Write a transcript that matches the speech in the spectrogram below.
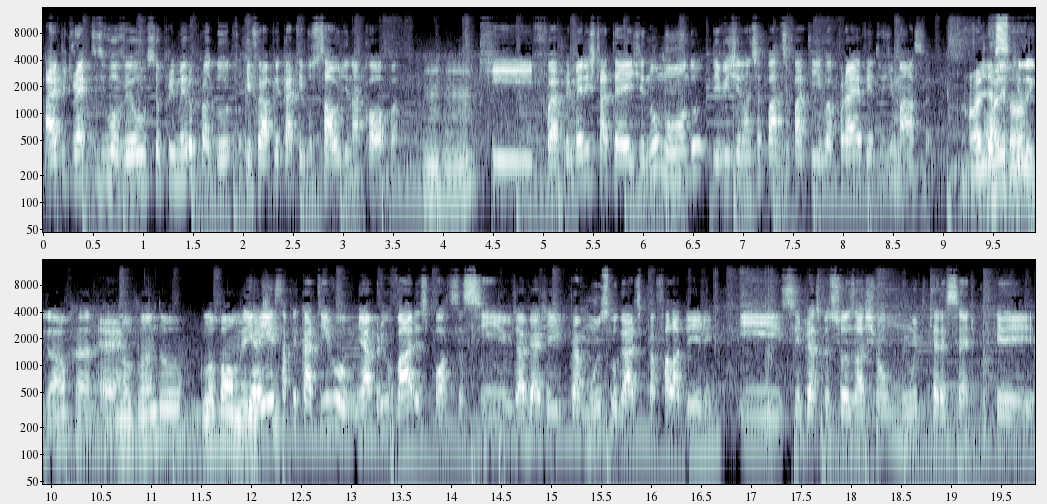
a AppTrack desenvolveu o seu primeiro produto, que foi o aplicativo Saúde na Copa, Uhum. que foi a primeira estratégia no mundo de vigilância participativa para eventos de massa. Olha, Olha só. que legal, cara. É. Inovando globalmente. E aí esse aplicativo me abriu várias portas assim. Eu já viajei para muitos lugares para falar dele e sempre as pessoas acham muito interessante porque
